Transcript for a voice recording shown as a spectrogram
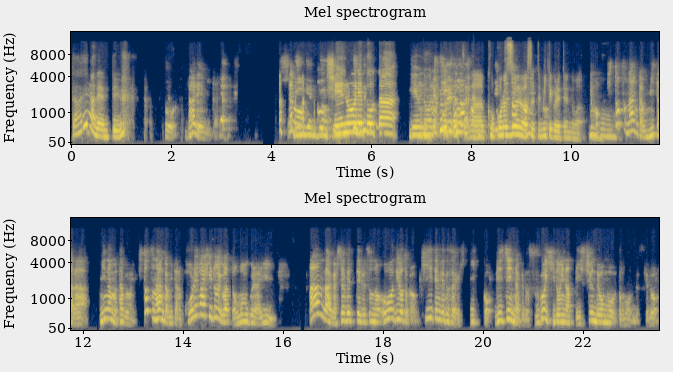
誰やねんっていう。そう、誰？みたいな。でも、芸能レポーター、芸能レポーター、うん、心強いわ、そうやって見てくれてるのは。でも、一つなんか見たら、みんなも多分、一つなんか見たら、これはひどいわって思うぐらい、アンバーが喋ってるそのオーディオとかを聞いてみてくださいよ。一個。美人だけど、すごいひどいなって一瞬で思うと思うんですけど、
